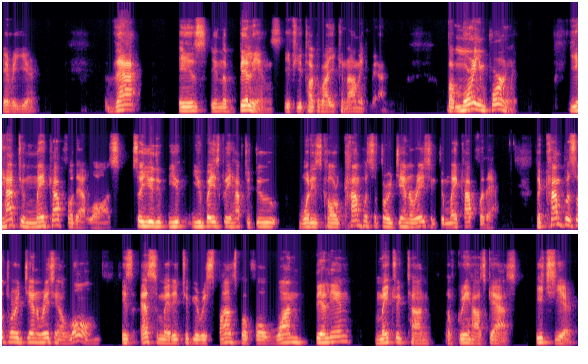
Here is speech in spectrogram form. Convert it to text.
every year. That is in the billions if you talk about economic value. But more importantly, you have to make up for that loss. So you, you, you basically have to do what is called compensatory generation to make up for that. The compensatory generation alone is estimated to be responsible for 1 billion metric ton of greenhouse gas each year.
